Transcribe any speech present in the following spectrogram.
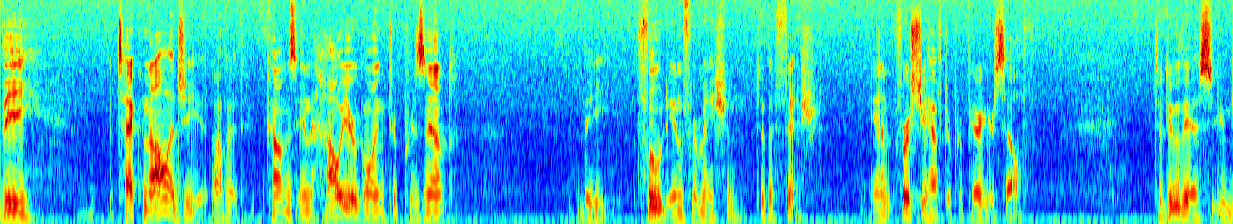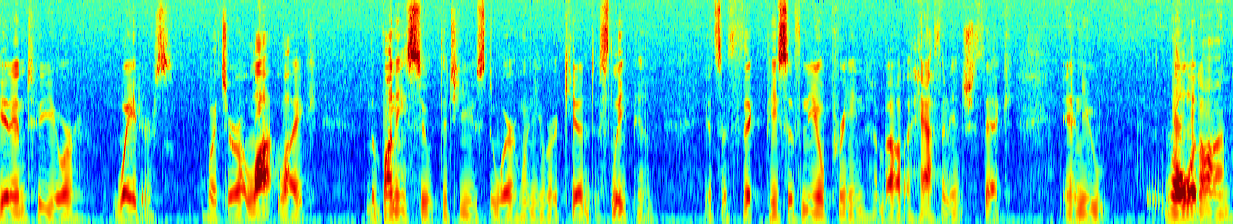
the technology of it comes in how you're going to present the food information to the fish. And first you have to prepare yourself. To do this, you get into your waders, which are a lot like the bunny suit that you used to wear when you were a kid to sleep in. It's a thick piece of neoprene, about a half an inch thick, and you roll it on,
